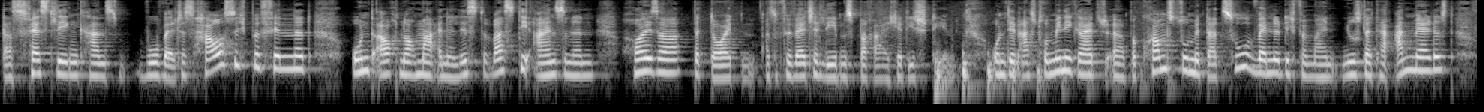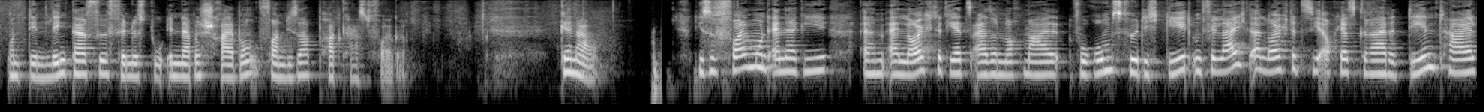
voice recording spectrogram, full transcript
das festlegen kannst, wo welches Haus sich befindet und auch nochmal eine Liste, was die einzelnen Häuser bedeuten, also für welche Lebensbereiche die stehen. Und den Astro Mini Guide äh, bekommst du mit dazu, wenn du dich für mein Newsletter anmeldest und den Link dafür findest du in der Beschreibung von dieser Podcast Folge. Genau. Diese Vollmondenergie ähm, erleuchtet jetzt also nochmal, worum es für dich geht und vielleicht erleuchtet sie auch jetzt gerade den Teil,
